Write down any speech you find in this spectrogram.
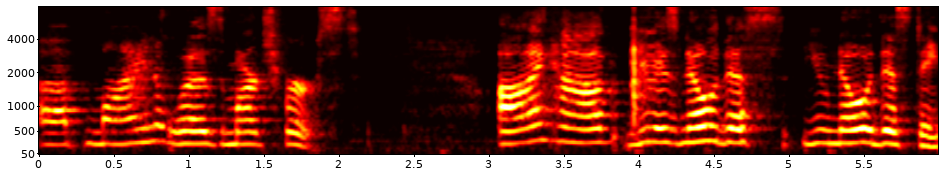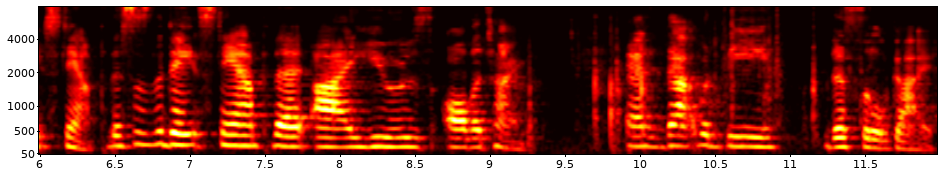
Uh, mine was March 1st. I have, you guys know this, you know this date stamp. This is the date stamp that I use all the time. And that would be this little guy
